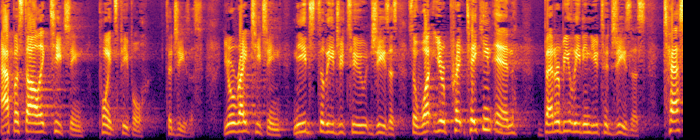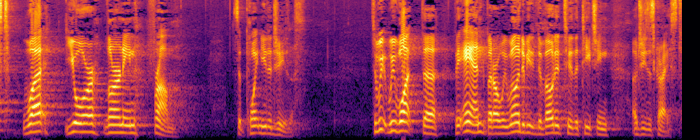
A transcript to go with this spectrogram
Apostolic teaching points people to Jesus. Your right teaching needs to lead you to Jesus. So, what you're pr- taking in better be leading you to Jesus. Test what you're learning from. Is it pointing you to Jesus? So, we, we want the the and, but are we willing to be devoted to the teaching of Jesus Christ?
